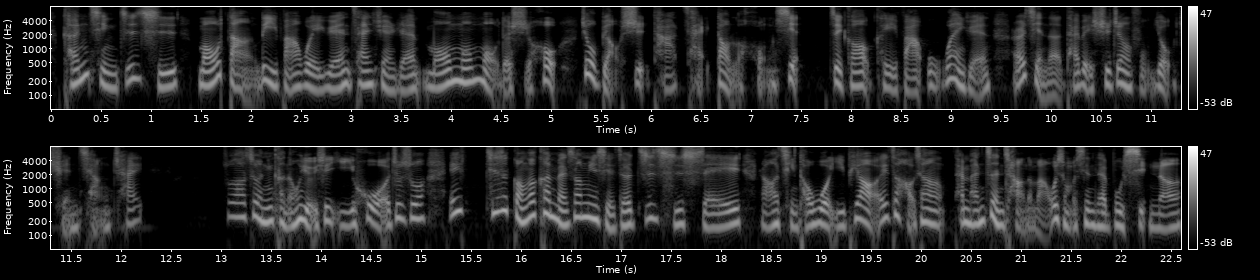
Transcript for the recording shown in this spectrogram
“恳请支持某党立法委员参选人某某某”的时候，就表示他踩到了红线，最高可以罚五万元，而且呢，台北市政府有权强拆。说到这，你可能会有一些疑惑，就是说，诶，其实广告看板上面写着支持谁，然后请投我一票，诶，这好像还蛮正常的嘛，为什么现在不行呢？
